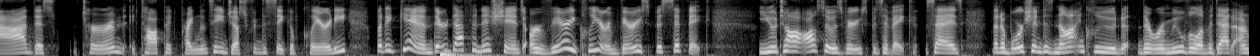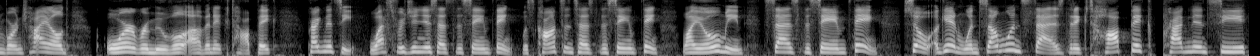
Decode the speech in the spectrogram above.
add this term ectopic pregnancy just for the sake of clarity. But again their definitions are very clear and very specific. Utah also is very specific, says that abortion does not include the removal of a dead unborn child or removal of an ectopic pregnancy. West Virginia says the same thing. Wisconsin says the same thing. Wyoming says the same thing. So, again, when someone says that ectopic pregnancy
